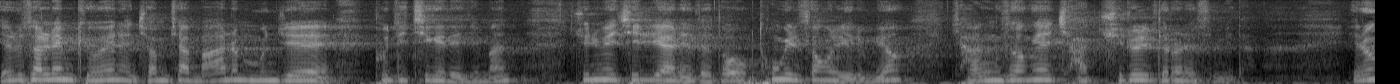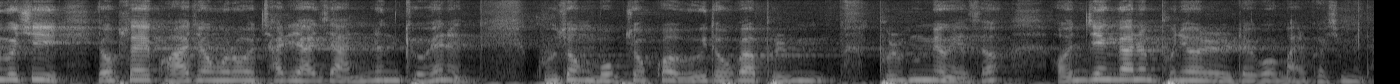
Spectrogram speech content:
예루살렘 교회는 점차 많은 문제에 부딪히게 되지만 주님의 진리 안에서 더욱 통일성을 이루며 장성의 자취를 드러냈습니다. 이런 것이 역사의 과정으로 자리하지 않는 교회는 구성 목적과 의도가 불, 불분명해서 언젠가는 분열되고 말 것입니다.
